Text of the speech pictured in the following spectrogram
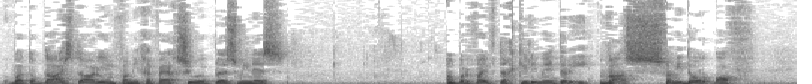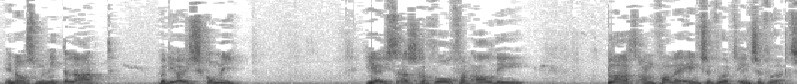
wat op daai stadium van die geveg so plus minus amper 50 km was van die dorp af en ons moet nie te laat by die huis kom nie. Juis as gevolg van al die plaasaanvalle ensovoorts ensovoorts.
